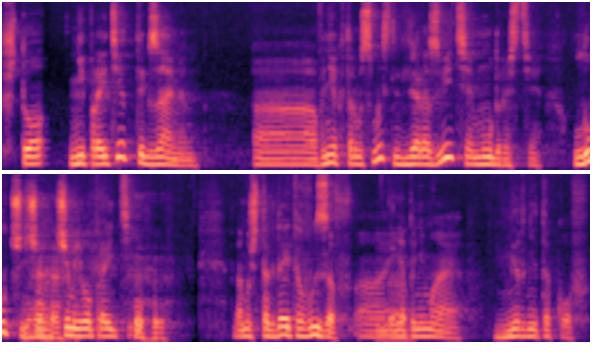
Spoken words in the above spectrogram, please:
что не пройти этот экзамен э, в некотором смысле для развития мудрости лучше, чем, чем его пройти. Потому что тогда это вызов. Э, да. Я понимаю, мир не таков.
